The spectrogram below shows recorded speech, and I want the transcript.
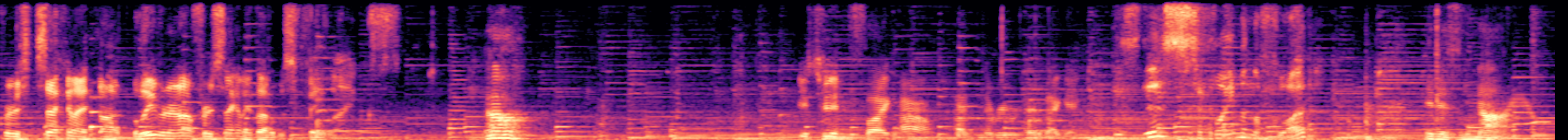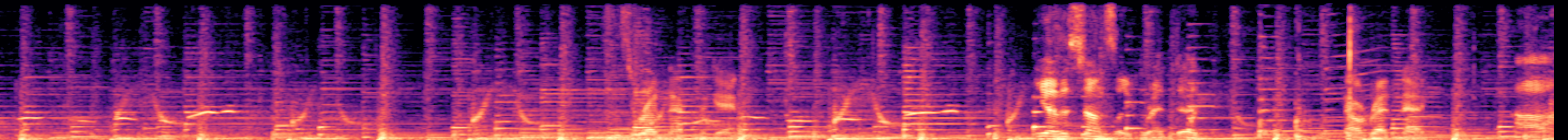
For a second, I thought, believe it or not, for a second, I thought it was Phalanx. oh, It's just like, oh, I've never even heard of that game. Is this Flame in the Flood? it is not. Is this Redneck the game? Yeah, this sounds like Red Dead. No, Redneck. Uh,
